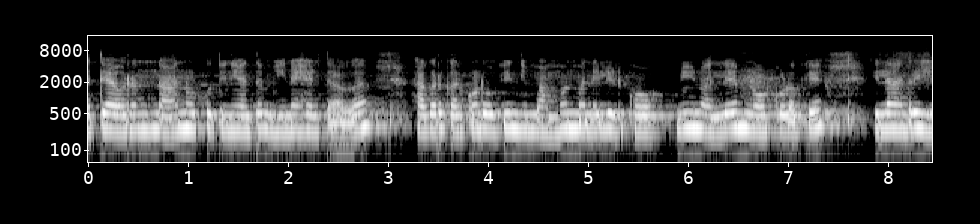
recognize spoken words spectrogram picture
ಅತ್ತೆ ಅವರನ್ನು ನಾನು ನೋಡ್ಕೋತೀನಿ ಅಂತ ಮೀನಾ ಹೇಳ್ತಾಳಾಗ ಹಾಗಾದ್ರೆ ಕರ್ಕೊಂಡು ಹೋಗಿ ನಿಮ್ಮ ಅಮ್ಮನ ಮನೇಲಿ ಇಟ್ಕೋ. ನೀನು ಅಲ್ಲೇ ನೋಡ್ಕೊಳೋಕ್ಕೆ ಇಲ್ಲ ಅಂದರೆ ಈ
